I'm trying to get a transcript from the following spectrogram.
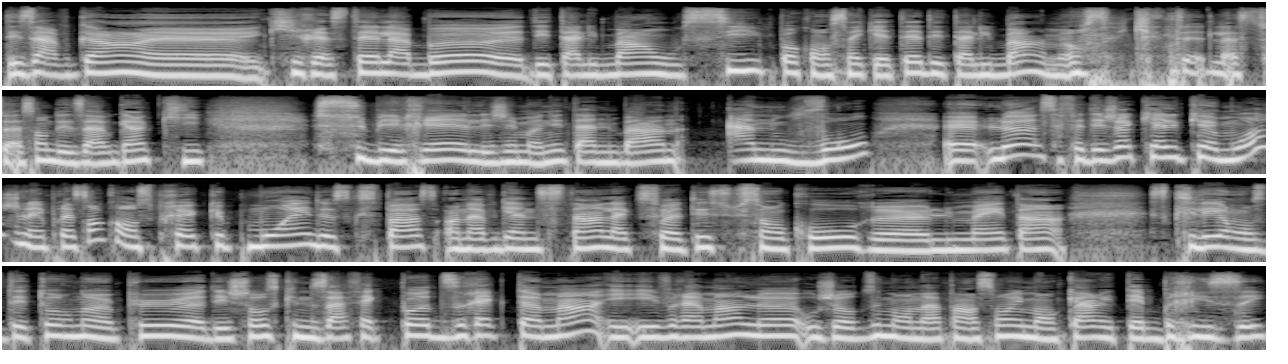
des Afghans euh, qui restaient là-bas, euh, des talibans aussi. Pas qu'on s'inquiétait des talibans, mais on s'inquiétait de la situation des Afghans qui subiraient l'hégémonie talibane à nouveau. Euh, là, ça fait déjà quelques mois. J'ai l'impression qu'on se préoccupe moins de ce qui se passe en Afghanistan. L'actualité suit son cours. Euh, L'humain étant ce qu'il est, on se détourne un peu euh, des choses qui nous affectent pas directement. Et, et vraiment, là, aujourd'hui, mon attention et mon cœur étaient brisés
